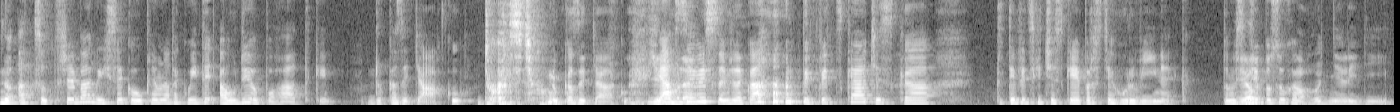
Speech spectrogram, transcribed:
No a co třeba, když se koukneme na takový ty audio pohádky? Do kazeťáku. Do kazeťáku. Do kazeťáku. Já si ne. myslím, že taková typická česká, ty- typicky český je prostě hurvínek. To myslím, Jo. že poslouchá hodně lidí.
